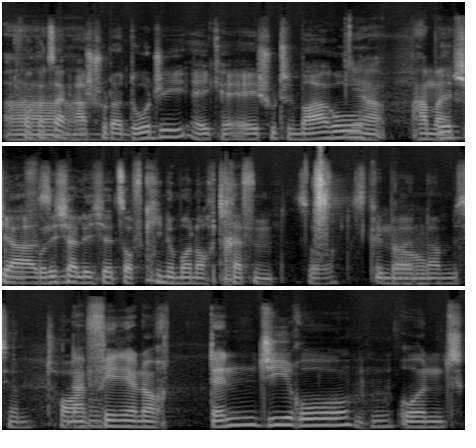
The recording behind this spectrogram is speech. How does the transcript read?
Ich wollte gerade sagen, Ashura Doji, aka Shutimaru, Ja, wird ja gefunden. sicherlich jetzt auf Kinemon auch treffen. So, dass die Genau. beiden da ein bisschen Und dann talken. fehlen ja noch Denjiro und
